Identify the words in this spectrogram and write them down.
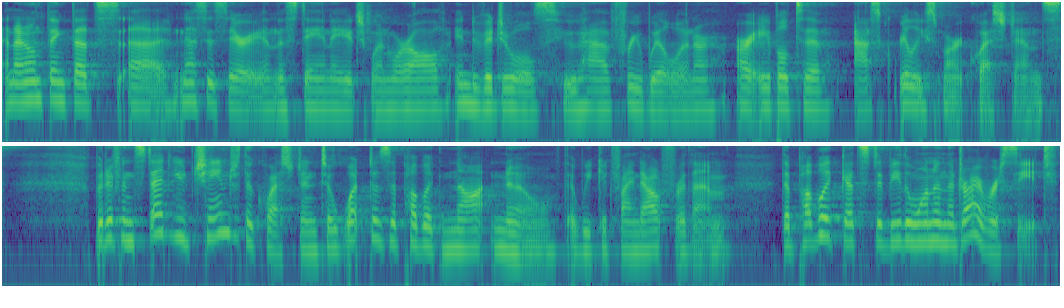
And I don't think that's uh, necessary in this day and age when we're all individuals who have free will and are, are able to ask really smart questions. But if instead you change the question to what does the public not know that we could find out for them, the public gets to be the one in the driver's seat.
